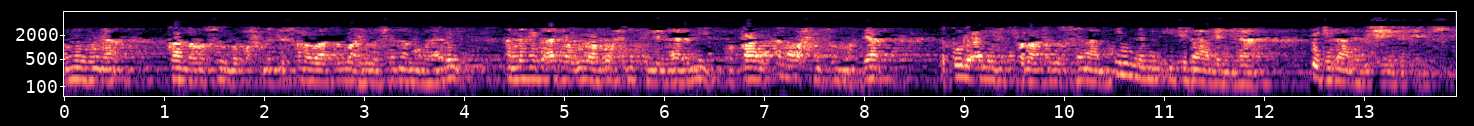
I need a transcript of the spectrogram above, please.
ومن هنا قال رسول الرحمة صلوات الله وسلامه عليه. الذي بعثه الله رحمة للعالمين. وقال أنا رحمة مهدان يقول عليه الصلاة والسلام إن من إجلال الله إجلال بالشيبة المسلم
